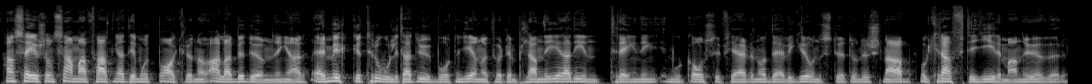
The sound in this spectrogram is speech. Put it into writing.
Han säger som sammanfattning att det mot bakgrund av alla bedömningar är mycket troligt att ubåten genomfört en planerad inträngning mot Gossefjärden och därvid grundstött under snabb och kraftig girmanöver.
